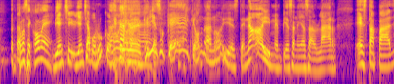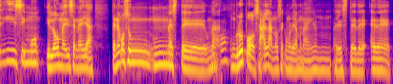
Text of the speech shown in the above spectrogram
¿Cómo se come? bien, bien chaborruco, ¿no? Yo ¿qué y eso qué? ¿Qué onda, no? Y este, no, y me empiezan ellas a hablar, está padrísimo. Y luego me dicen ellas, tenemos un, un, este, una- ¿Grupo? un grupo o sala, no sé cómo le llaman ahí, este, de, eh, de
